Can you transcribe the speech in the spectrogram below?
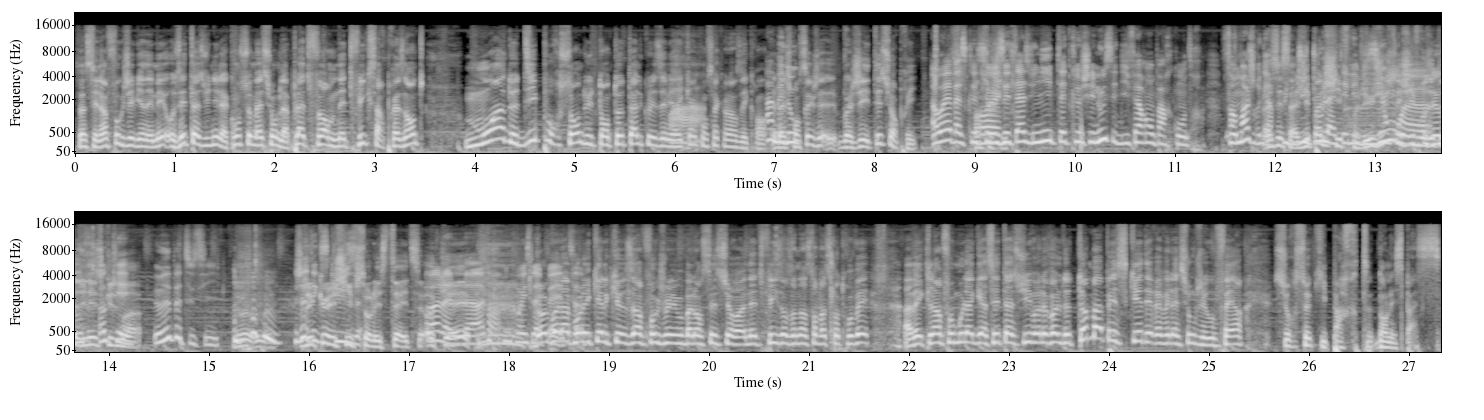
Ça, c'est l'info que j'ai bien aimé. Aux États-Unis, la consommation de la plateforme Netflix, ça représente moins de 10% du temps total que les Américains Ah. consacrent à leurs écrans. Ah, Et ben, je pensais que j'ai bah, j'ai été surpris. Ah ouais, parce que Ouais. c'est aux États-Unis, peut-être que chez nous c'est différent par contre. Enfin, moi je Ah, regarde c'est plus ça. du J'ai pas la chiffre. J'ai télévision. juste les chiffres aux euh, États-Unis. ok. Excuse-moi. Euh, pas de souci. Je Je J'ai que les chiffres sur les States. Oh ok. Donc voilà pour les quelques infos que je voulais vous balancer sur euh, Netflix. Dans un instant, on va se retrouver avec l'info Moulaga. C'est à suivre le vol de Thomas Pesquet, des révélations que je vais vous faire sur ceux qui partent dans l'espace.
